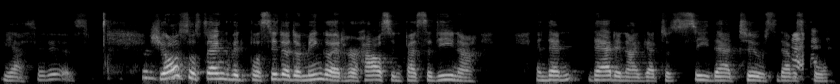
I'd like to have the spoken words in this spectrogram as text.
Yes, it is. She also sang with Placido Domingo at her house in Pasadena. And then Dad and I got to see that too. So that was cool.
